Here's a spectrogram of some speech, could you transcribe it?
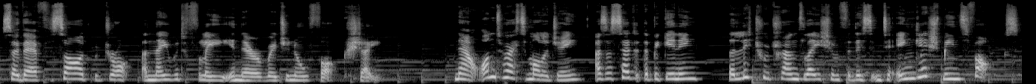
so their facade would drop and they would flee in their original fox shape. Now, on to etymology. As I said at the beginning, the literal translation for this into English means fox,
